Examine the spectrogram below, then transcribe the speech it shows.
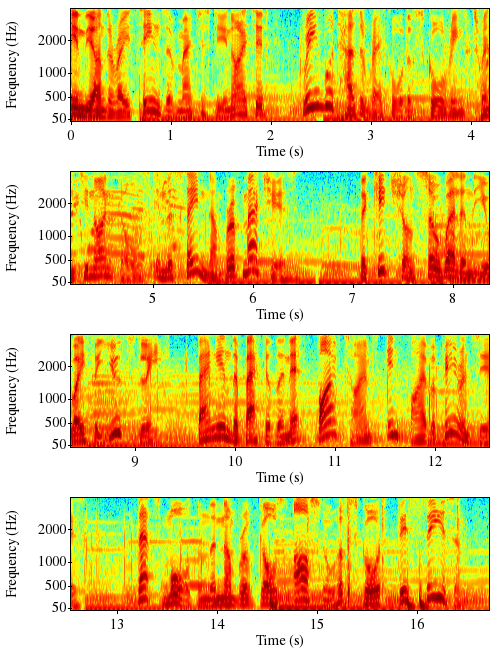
In the under 18s of Manchester United, Greenwood has a record of scoring 29 goals in the same number of matches. The kid shone so well in the UEFA Youth League, banging the back of the net five times in five appearances. That's more than the number of goals Arsenal have scored this season.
